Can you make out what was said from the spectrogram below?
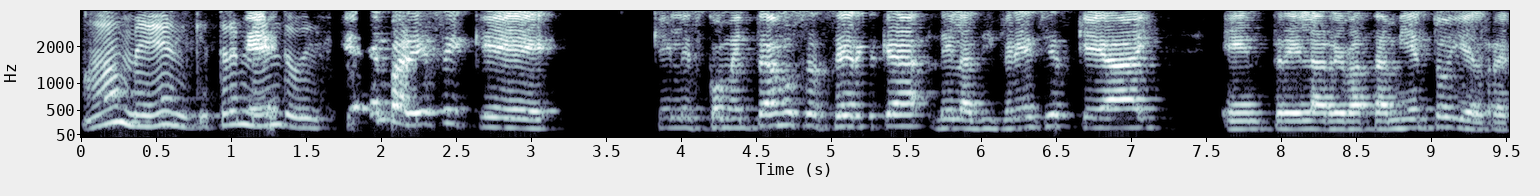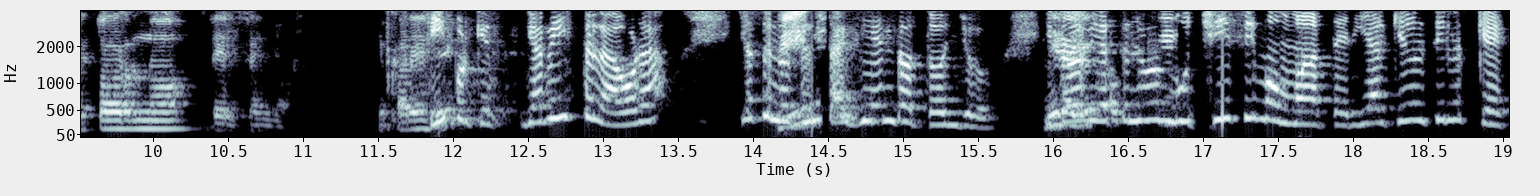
Amén, qué tremendo Eh, es. ¿Qué te parece que, que les comentamos acerca de las diferencias que hay entre el arrebatamiento y el retorno del Señor? ¿Te parece? Sí, porque ya viste la hora, ya se nos Sí. está yendo, Toño. Y Mira, todavía yo- tenemos muchísimo material. Quiero decirles que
